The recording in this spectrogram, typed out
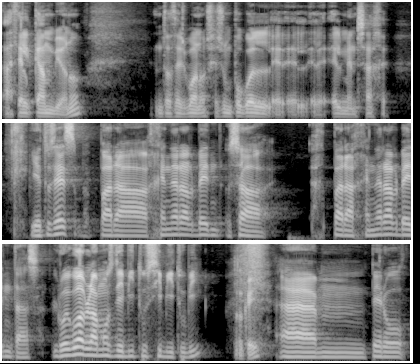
hace el cambio, ¿no? Entonces, bueno, ese es un poco el mensaje. Y entonces, para generar, ventas, o sea, para generar ventas, luego hablamos de B2C, B2B. Ok. pero,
